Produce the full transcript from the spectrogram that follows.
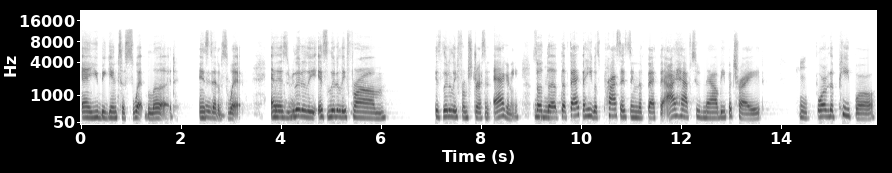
and you begin to sweat blood instead of sweat. And it's literally it's literally from is literally from stress and agony. So mm-hmm. the the fact that he was processing the fact that I have to now be betrayed hmm. for the people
